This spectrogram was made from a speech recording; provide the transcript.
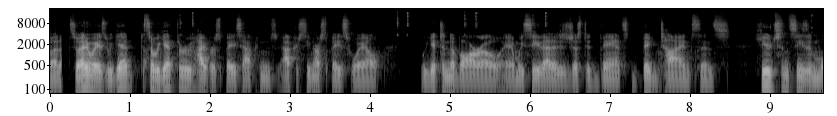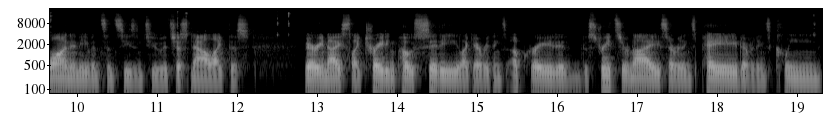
But uh, so, anyways, we get so we get through hyperspace after after seeing our space whale. We get to Nevarro, and we see that it has just advanced big time since huge since season one and even since season two. It's just now like this very nice like trading post city. Like everything's upgraded, the streets are nice, everything's paved, everything's clean,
